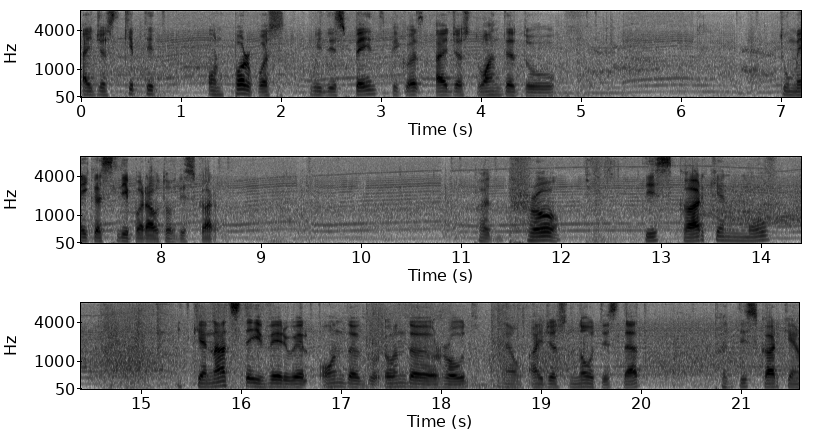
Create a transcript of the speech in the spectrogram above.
I just kept it on purpose with this paint because I just wanted to to make a sleeper out of this car. But bro this car can move cannot stay very well on the on the road. Now I just noticed that. But this car can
